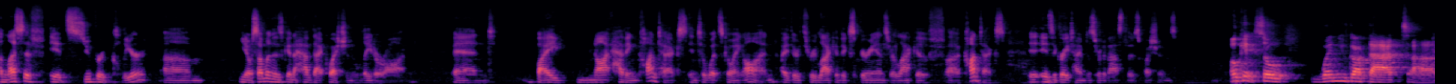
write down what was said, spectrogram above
unless if it's super clear um, you know someone is going to have that question later on. And by not having context into what's going on, either through lack of experience or lack of uh, context, is a great time to sort of ask those questions. Okay, so when you've got that uh,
